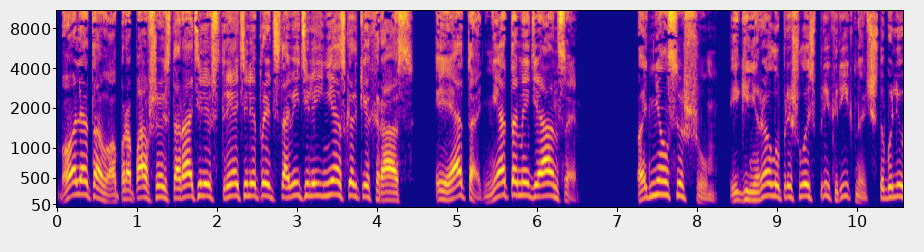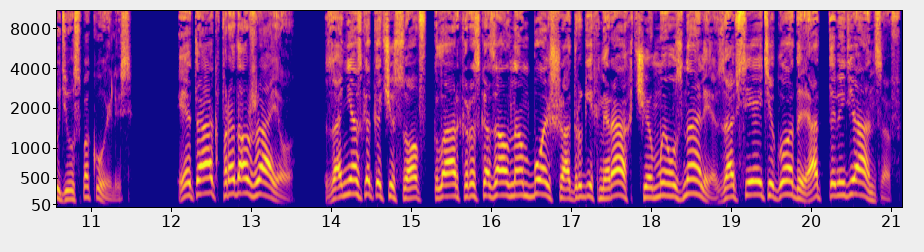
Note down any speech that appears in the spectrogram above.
Более того, пропавшие старатели встретили представителей нескольких рас. И это не томедианцы». Поднялся шум, и генералу пришлось прикрикнуть, чтобы люди успокоились. «Итак, продолжаю. За несколько часов Кларк рассказал нам больше о других мирах, чем мы узнали за все эти годы от томедианцев.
